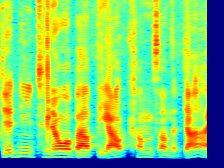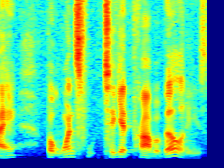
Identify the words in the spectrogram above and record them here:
did need to know about the outcomes on the die, but once to get probabilities.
